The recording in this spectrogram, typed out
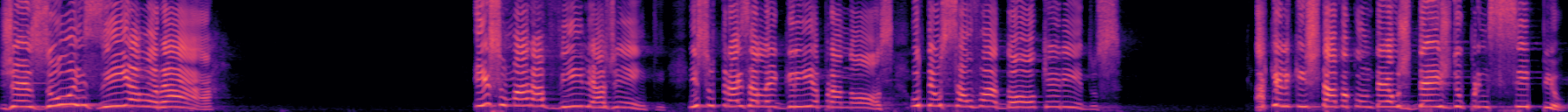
Jesus ia orar. Isso maravilha a gente. Isso traz alegria para nós. O teu Salvador, queridos. Aquele que estava com Deus desde o princípio.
